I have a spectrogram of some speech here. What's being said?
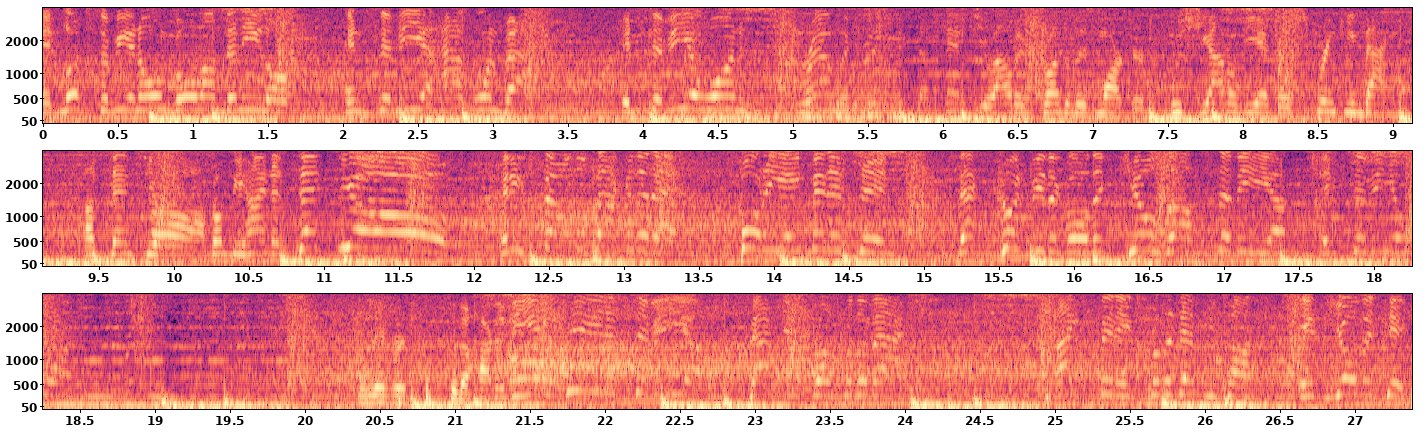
It looks to be an own goal on Danilo, and Sevilla have one back. It's Sevilla one, Real Madrid. Asensio out in front of his marker. Luciano Vietto sprinting back. Asensio from behind Asensio, and he's found the back of the net. 48 minutes in. That could be the goal that kills off Sevilla. It's Sevilla one. Delivered to the heart of the 18. It's Sevilla back in front for the match. Tight finish for the debutants. It's Jovetic.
